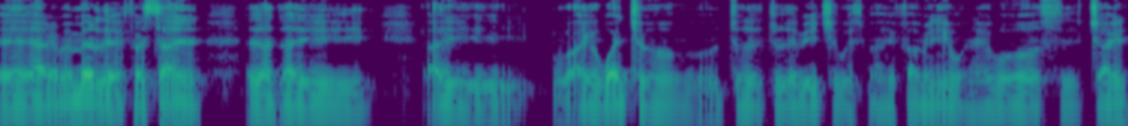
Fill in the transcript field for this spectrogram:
Uh, I remember the first time that I I I went to to the to the beach with my family when I was a child,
